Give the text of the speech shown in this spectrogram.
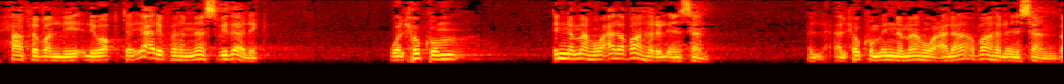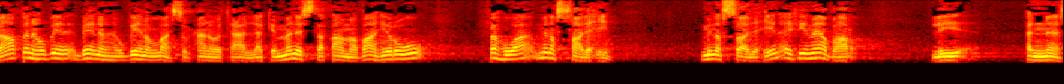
حافظا لوقته. يعرفه الناس بذلك. والحكم إنما هو على ظاهر الإنسان. الحكم إنما هو على ظاهر الإنسان. باطنه بينه وبين الله سبحانه وتعالى لكن من استقام ظاهره فهو من الصالحين. من الصالحين أي فيما يظهر للناس.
